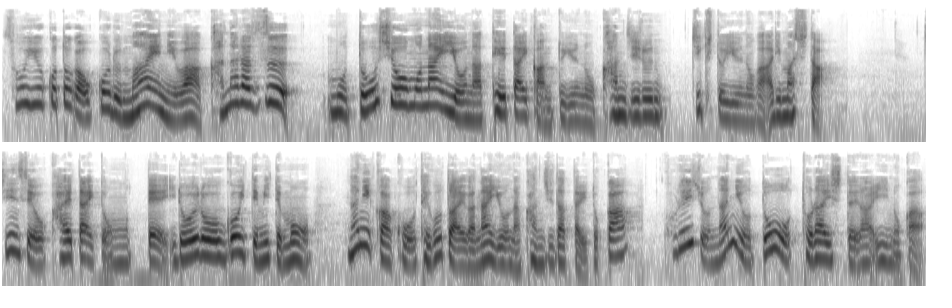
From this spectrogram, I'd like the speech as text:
そういうことが起こる前には必ずもうどうしようもないような停滞感というのを感じる時期というのがありました。人生を変えたいと思っていろいろ動いてみても何かこう手応えがないような感じだったりとかこれ以上何をどうトライしたらいいのか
